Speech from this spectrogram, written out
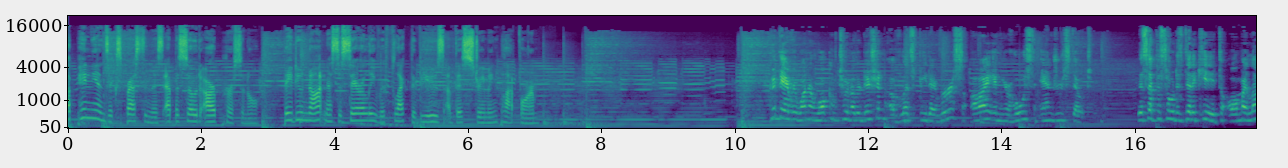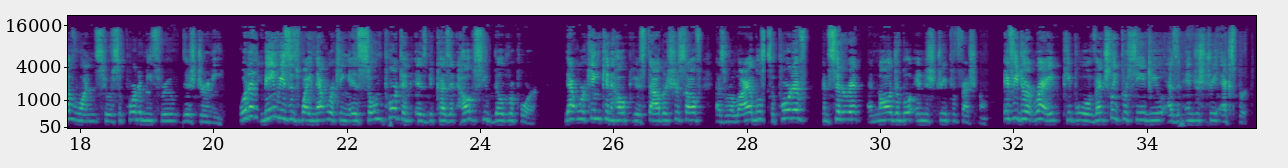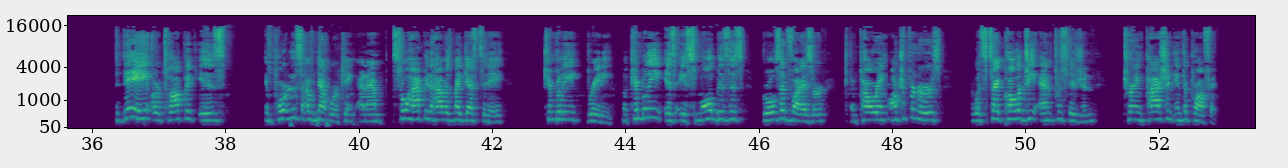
Opinions expressed in this episode are personal. They do not necessarily reflect the views of this streaming platform. Good day, everyone, and welcome to another edition of Let's Be Diverse. I am your host, Andrew Stout. This episode is dedicated to all my loved ones who have supported me through this journey. One of the main reasons why networking is so important is because it helps you build rapport. Networking can help you establish yourself as a reliable, supportive, considerate, and knowledgeable industry professional. If you do it right, people will eventually perceive you as an industry expert. Today, our topic is importance of networking, and I'm so happy to have as my guest today, Kimberly Brady. Now, Kimberly is a small business growth advisor, empowering entrepreneurs with psychology and precision, turning passion into profit.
